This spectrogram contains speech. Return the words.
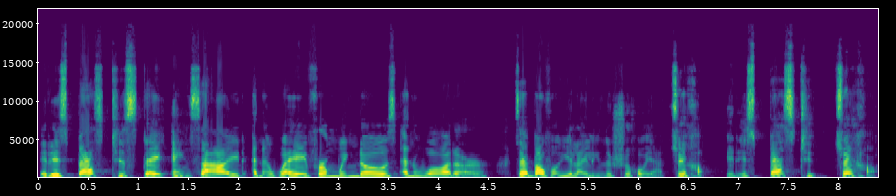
it is best to stay inside and away from windows and water. 在暴风雨来临的时候呀，最好 it is best to 最好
